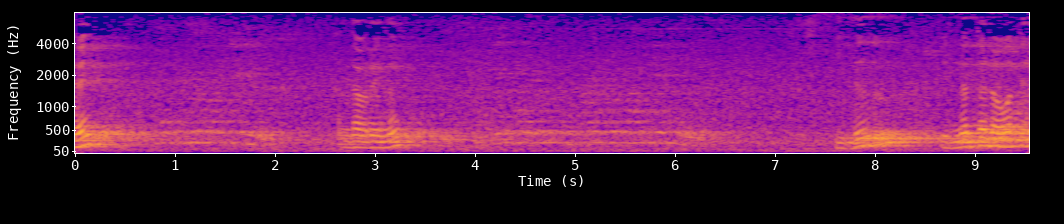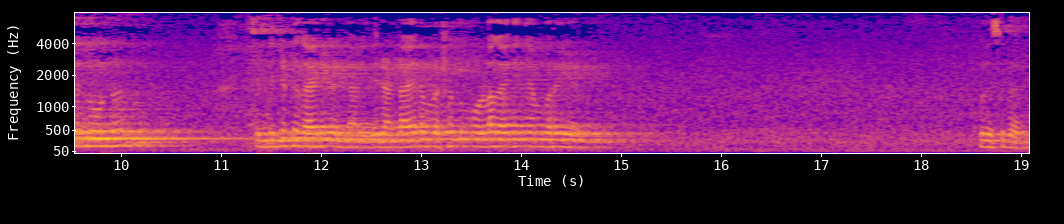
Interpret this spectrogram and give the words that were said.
ഏ? എന്താ പറയുന്നത്? ഇത് ഇന്നത്തെ ലോകത്തിരുന്നുകൊണ്ട് ചിന്തിച്ചിട്ട് കാര്യമില്ല. ഇത് രണ്ടായിരം വർഷം മുമ്പുള്ള കാര്യം ഞാൻ പറയുകയാണ്. മനസ്സിലായി?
